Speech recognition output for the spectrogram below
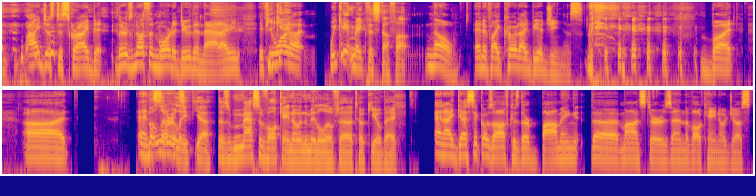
I just described it. There's nothing more to do than that. I mean, if you, You want can't- to, we can't make this stuff up. no. And if I could, I'd be a genius. but, uh, and But so literally, yeah, there's a massive volcano in the middle of uh, Tokyo Bay. and I guess it goes off because they're bombing the monsters, and the volcano just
